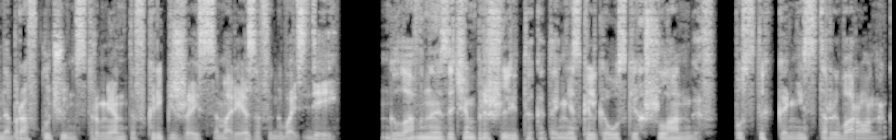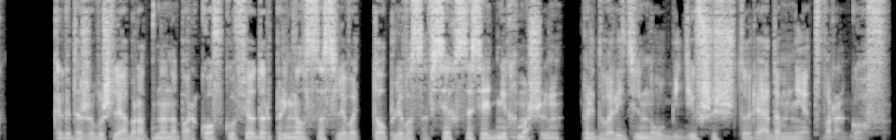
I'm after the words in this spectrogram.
набрав кучу инструментов, крепежей, саморезов и гвоздей. Главное, зачем пришли, так это несколько узких шлангов, пустых канистр и воронок. Когда же вышли обратно на парковку, Федор принялся сливать топливо со всех соседних машин, предварительно убедившись, что рядом нет врагов.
